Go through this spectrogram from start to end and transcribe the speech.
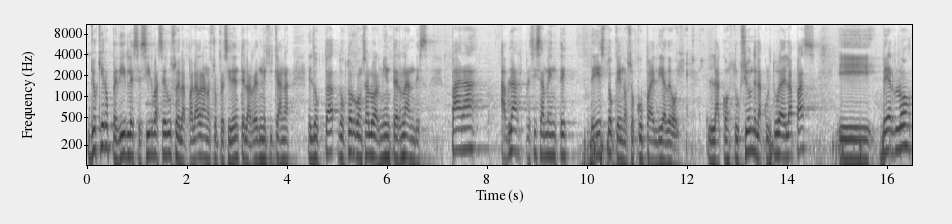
yo quiero pedirle se sirva hacer uso de la palabra a nuestro presidente de la red mexicana, el doctor, doctor Gonzalo Armienta Hernández, para hablar precisamente de esto que nos ocupa el día de hoy, la construcción de la cultura de la paz y verlo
